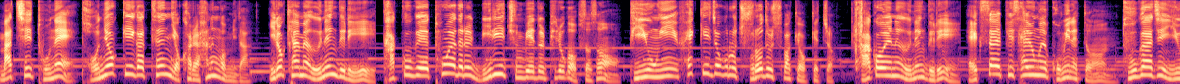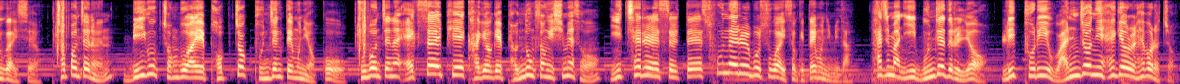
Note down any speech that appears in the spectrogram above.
마치 돈의 번역기 같은 역할을 하는 겁니다. 이렇게 하면 은행들이 각국의 통화들을 미리 준비해둘 필요가 없어서 비용이 획기적으로 줄어들 수밖에 없겠죠. 과거에는 은행들이 XRP 사용을 고민했던 두 가지 이유가 있어요. 첫 번째는 미국 정부와의 법적 분쟁 때문이었고, 두 번째는 XRP의 가격의 변동성이 심해서 이체를 했을 때 손해를 볼 수가 있었기 때문입니다. 하지만 이 문제들을요, 리플이 완전히 해결을 해버렸죠.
